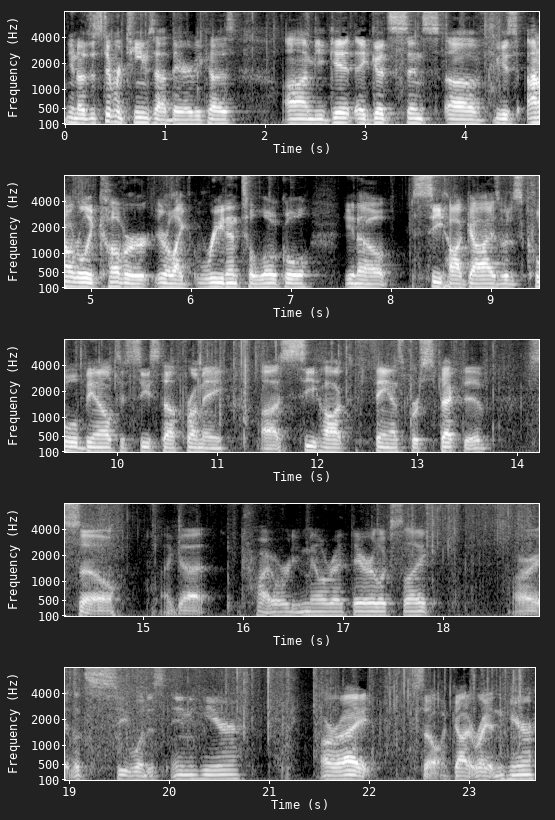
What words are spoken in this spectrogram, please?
you know, just different teams out there because um, you get a good sense of because I don't really cover or like read into local, you know, Seahawk guys, but it's cool being able to see stuff from a uh, Seahawk fan's perspective. So I got priority mail right there. Looks like. All right, let's see what is in here. All right, so I got it right in here.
